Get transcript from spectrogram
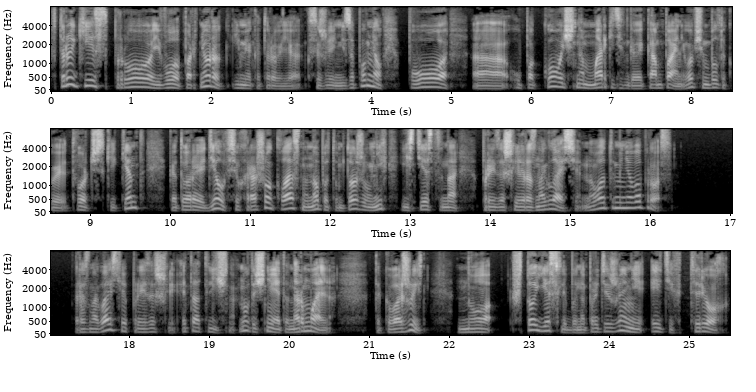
Второй кейс про его партнера, имя которого я, к сожалению, не запомнил, по э, упаковочно-маркетинговой компании. В общем, был такой творческий Кент, который делал все хорошо, классно, но потом тоже у них, естественно, произошли разногласия. Но вот у меня вопрос. Разногласия произошли. Это отлично. Ну, точнее, это нормально. Такова жизнь. Но что если бы на протяжении этих трех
